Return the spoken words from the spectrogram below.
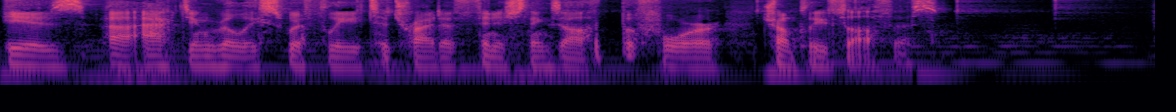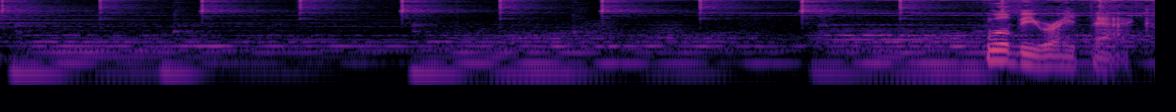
is uh, acting really really swiftly to try to finish things off before Trump leaves office. We'll be right back.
